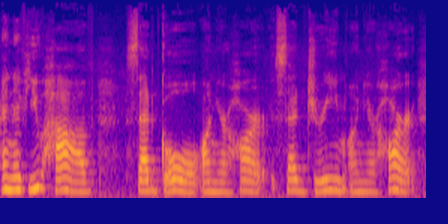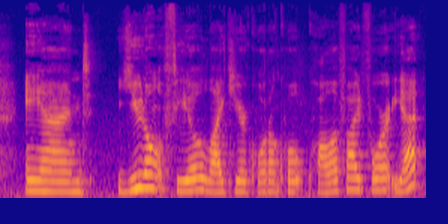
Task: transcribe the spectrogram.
And if you have said goal on your heart, said dream on your heart, and you don't feel like you're quote unquote qualified for it yet,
